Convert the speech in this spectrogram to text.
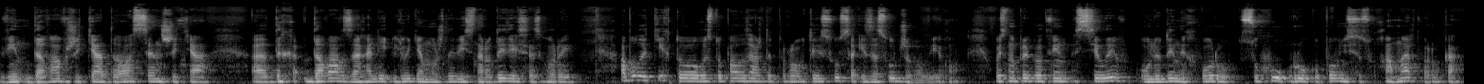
Він давав життя, давав сенс життя, е, давав взагалі людям можливість народитися згори. А були ті, хто виступали завжди проти Ісуса і засуджували його. Ось, наприклад, він зцілив у людини хвору суху руку, повністю суха, мертва рука.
